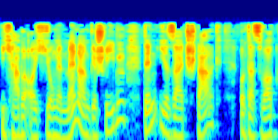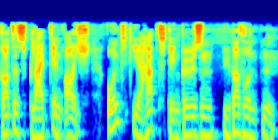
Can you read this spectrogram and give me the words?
Ich habe euch jungen Männern geschrieben, denn ihr seid stark und das Wort Gottes bleibt in euch, und ihr habt den Bösen überwunden.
